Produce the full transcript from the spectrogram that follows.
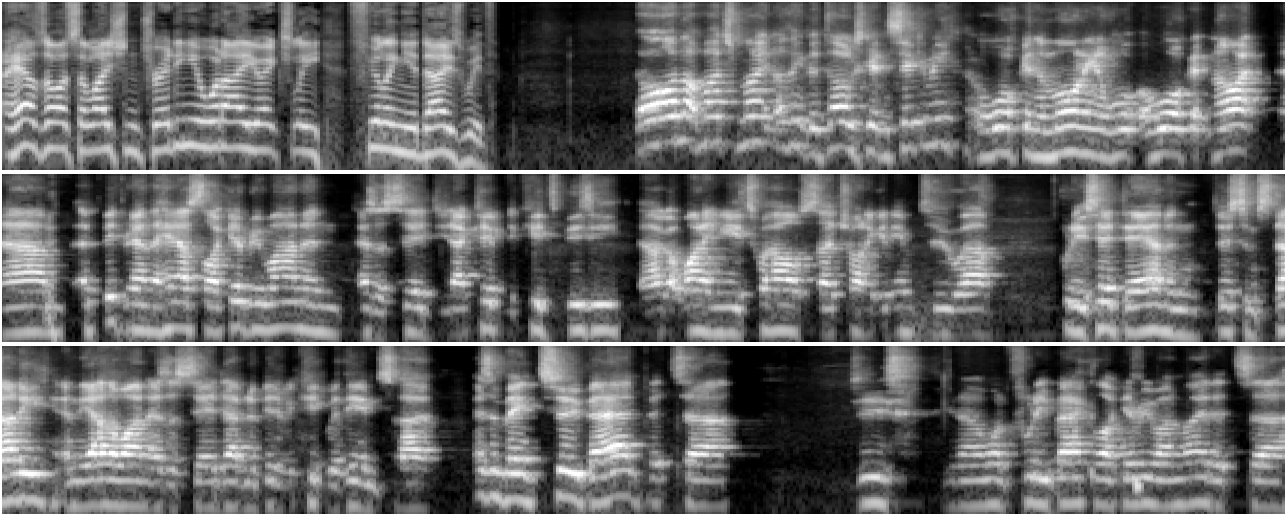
how's isolation treating you? What are you actually filling your days with? Oh, not much, mate. I think the dog's getting sick of me. I walk in the morning, I walk, I walk at night, um, a bit around the house like everyone. And as I said, you know, keeping the kids busy. I got one in year 12, so trying to get him to uh, put his head down and do some study. And the other one, as I said, having a bit of a kick with him. So, hasn't been too bad, but uh, geez, you know, I want footy back like everyone, mate. It's uh,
